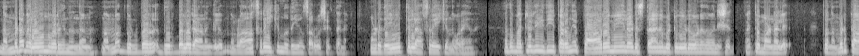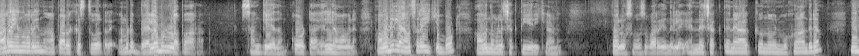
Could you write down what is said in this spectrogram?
നമ്മുടെ ബലം എന്ന് പറയുന്നത് എന്താണ്? നമ്മൾ ദുർബല ദുർബലരാണെങ്കിലും നമ്മൾ ആശ്രയിക്കുന്ന ദൈവം സർവശക്തനെ. നമ്മുടെ ദൈവത്തിൽ ആശ്രയിക്കുക എന്ന് പറയുന്നത്. അത് മറ്റൊരു രീതിയിൽ പറഞ്ഞ് പാറമേൽ അടിസ്ഥാനപ്പെട്ട് വീടുവാണ് മനുഷ്യൻ മറ്റു മണൽ. ഇപ്പൊ നമ്മുടെ പാറ എന്ന് പറയുന്ന ആ പാറ ക്രിസ്തു അത്രേ നമ്മുടെ ബലമുള്ള പാറ സങ്കേതം കോട്ട എല്ലാം അവന്. അവനിൽ ആശ്രയിക്കുമ്പോൾ അവൻ നമ്മളെ ശക്തീകരിക്കുകയാണ്. പൗലോസ് ബോസ് പറയുന്നില്ലേ എന്നെ ശക്തനാക്കുന്നവൻ മുഖാന്തരം ഞാൻ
